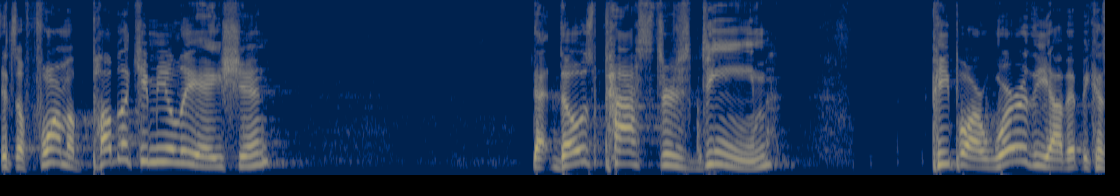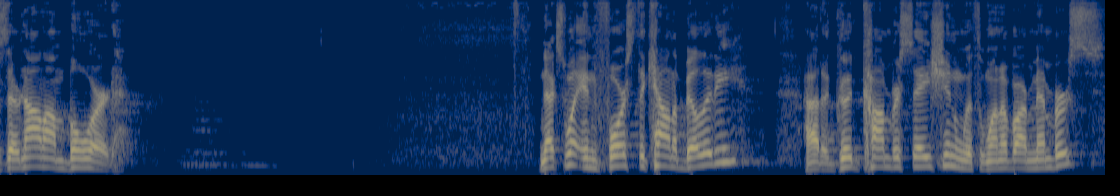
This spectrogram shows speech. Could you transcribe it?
It's a form of public humiliation that those pastors deem people are worthy of it because they're not on board. Next one, enforced accountability. I had a good conversation with one of our members.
